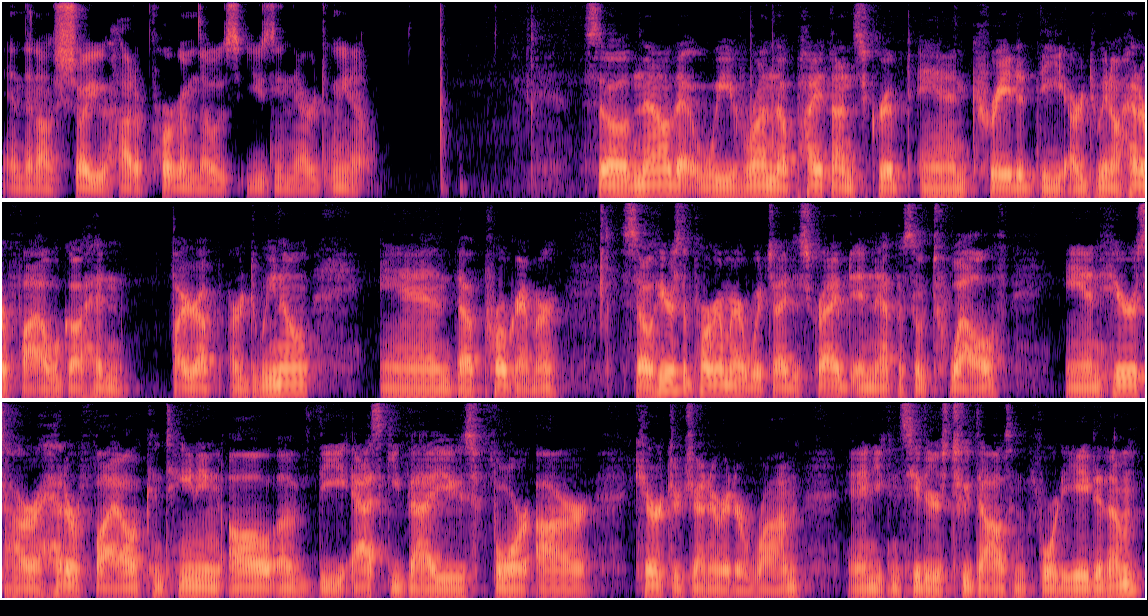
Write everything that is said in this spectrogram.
and then I'll show you how to program those using the Arduino. So now that we've run the Python script and created the Arduino header file, we'll go ahead and fire up Arduino and the programmer. So here's the programmer which I described in episode 12 and here's our header file containing all of the ASCII values for our character generator ROM. and you can see there's 2,048 of them.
